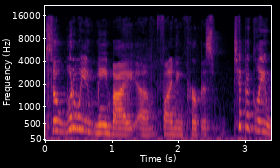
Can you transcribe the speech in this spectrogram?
So, what do we mean by um, finding purpose? Typically,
